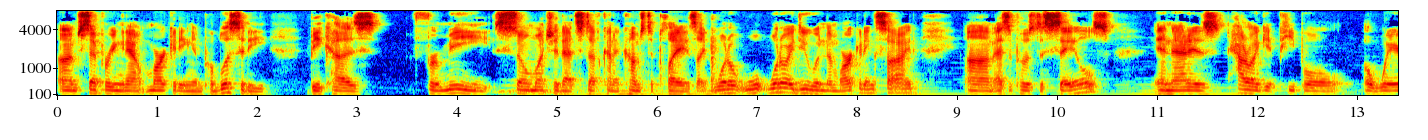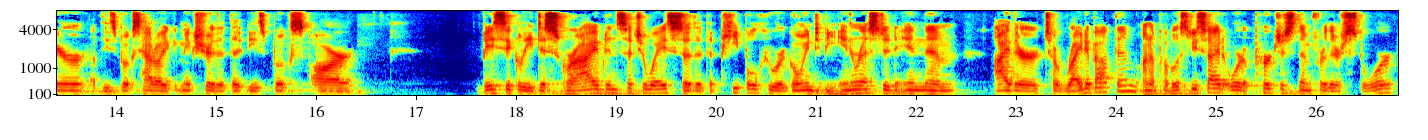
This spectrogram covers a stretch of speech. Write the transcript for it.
um, separating out marketing and publicity because for me, so much of that stuff kind of comes to play. It's like, what do, what do I do in the marketing side um, as opposed to sales? And that is, how do I get people aware of these books? How do I make sure that the, these books are basically described in such a way so that the people who are going to be interested in them either to write about them on a publicity side or to purchase them for their store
